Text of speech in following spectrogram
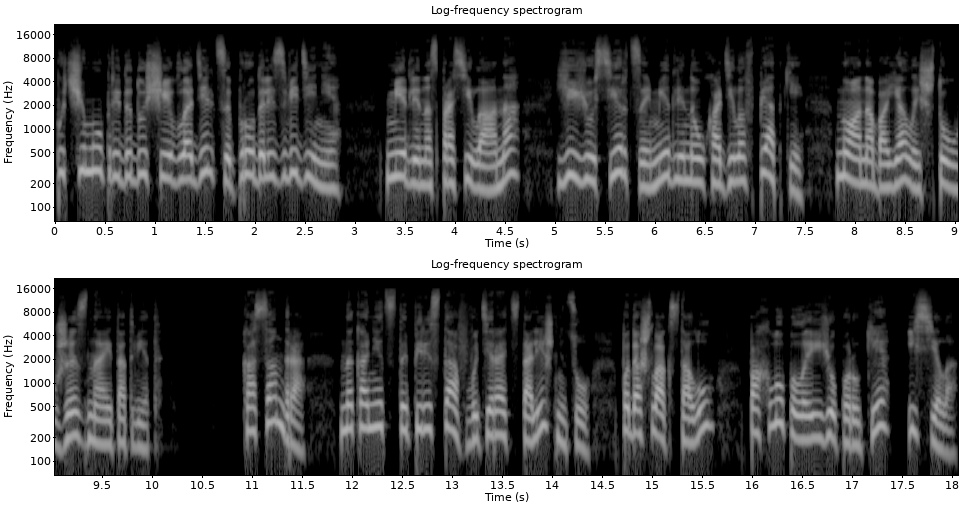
«Почему предыдущие владельцы продали заведение?» – медленно спросила она. Ее сердце медленно уходило в пятки, но она боялась, что уже знает ответ. Кассандра – наконец-то перестав вытирать столешницу, подошла к столу, похлопала ее по руке и села.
